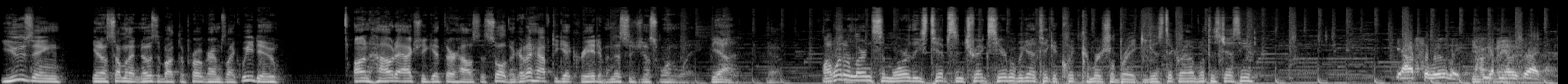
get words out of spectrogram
using, you know, someone that knows about the programs like we do on how to actually get their houses sold. They're going to have to get creative, and this is just one way. Yeah. Yeah. Well, I want to learn some more of these tips and tricks here, but we got to take a quick commercial break. You gonna stick around with us, Jesse? Yeah, absolutely. I'm going to know side.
